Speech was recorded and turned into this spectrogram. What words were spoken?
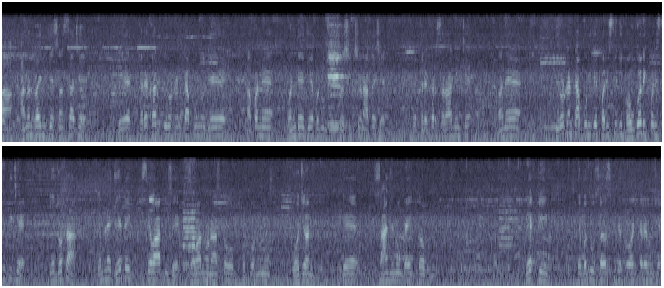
આ આનંદભાઈની જે સંસ્થા છે એ ખરેખર પિરોટન ટાપુનું જે આપણને વન ડે જે બધું પ્રશિક્ષણ આપે છે એ ખરેખર સરાહનીય છે. અને પિરોટન ટાપુની જે પરિસ્થિતિ ભૌગોલિક પરિસ્થિતિ છે એ જોતાં એમણે જે કંઈક સેવા આપી છે સવારનો નાસ્તો બપોરનું ભોજન કે સાંજનું કંઈક બ્રેક ટી એ બધું સરસ રીતે પ્રોવાઈડ કરેલું છે.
